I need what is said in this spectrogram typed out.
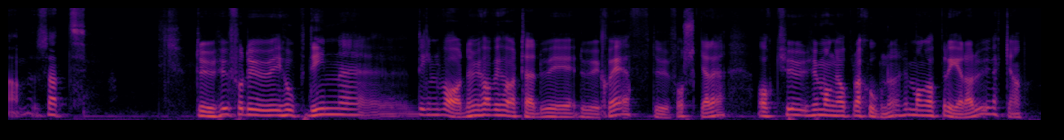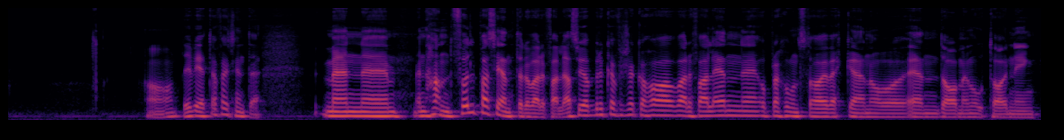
Ja, så att... Du, hur får du ihop din, eh, din vardag? Nu har vi hört här, du är, du är chef, du är forskare. Och hur, hur många operationer, hur många opererar du i veckan? Ja, det vet jag faktiskt inte. Men eh, en handfull patienter i varje fall. Alltså jag brukar försöka ha i varje fall en eh, operationsdag i veckan och en dag med mottagning.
